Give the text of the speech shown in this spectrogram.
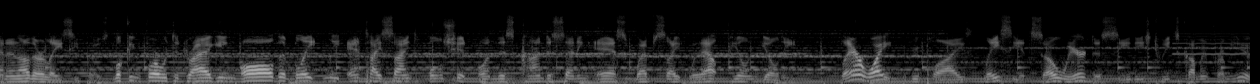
and another Laci post. Looking forward to dragging all the blatantly anti science bullshit on this condescending ass website without feeling guilty. Blair White replies, Laci, it's so weird to see these tweets coming from you.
